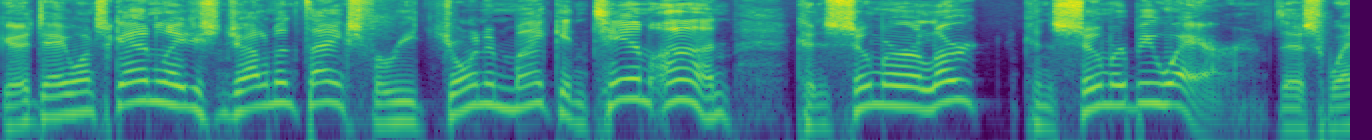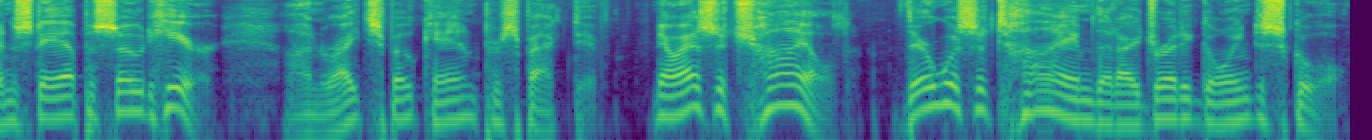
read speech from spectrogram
Good day once again, ladies and gentlemen. Thanks for rejoining Mike and Tim on Consumer Alert, Consumer Beware, this Wednesday episode here on Right Spokane Perspective. Now, as a child, there was a time that I dreaded going to school.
